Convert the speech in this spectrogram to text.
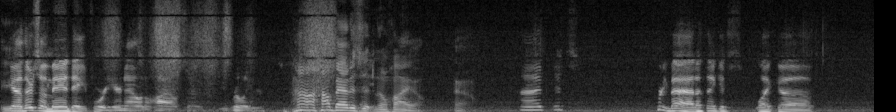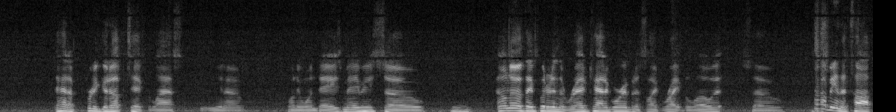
yeah. there's a mandate for it here now in Ohio, so you really. How how bad is it in Ohio? now? Uh, it's pretty bad. I think it's like uh, they had a pretty good uptick the last, you know, 21 days maybe. So I don't know if they put it in the red category, but it's like right below it. So probably in the top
